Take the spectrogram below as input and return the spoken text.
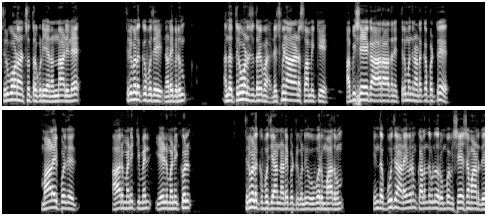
திருவோண நட்சத்திரக்கூடிய நன்னாளிலே திருவிளக்கு பூஜை நடைபெறும். அந்த திருவோண நட்சத்திர லட்சுமி நாராயண சுவாமிக்கு அபிஷேக ஆராதனை திருமதி நடக்கப்பட்டு மாலை பொழுதில் ஆறு மணிக்கு மேல் ஏழு மணிக்குள் திருவிளக்கு பூஜையான நடைபெற்று கொண்டு ஒவ்வொரு மாதமும் இந்த பூஜை அனைவரும் கலந்து கொள்வது ரொம்ப விசேஷமானது.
